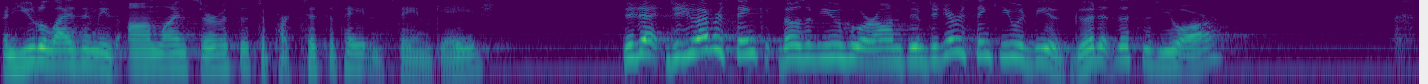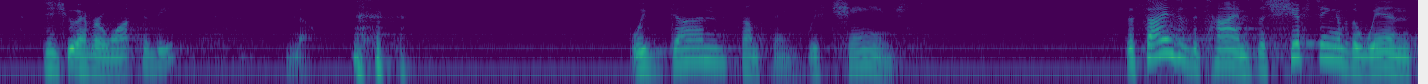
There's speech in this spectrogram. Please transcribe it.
And utilizing these online services to participate and stay engaged? Did, I, did you ever think, those of you who are on Zoom, did you ever think you would be as good at this as you are? did you ever want to be? No. We've done something, we've changed. The signs of the times, the shifting of the winds,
